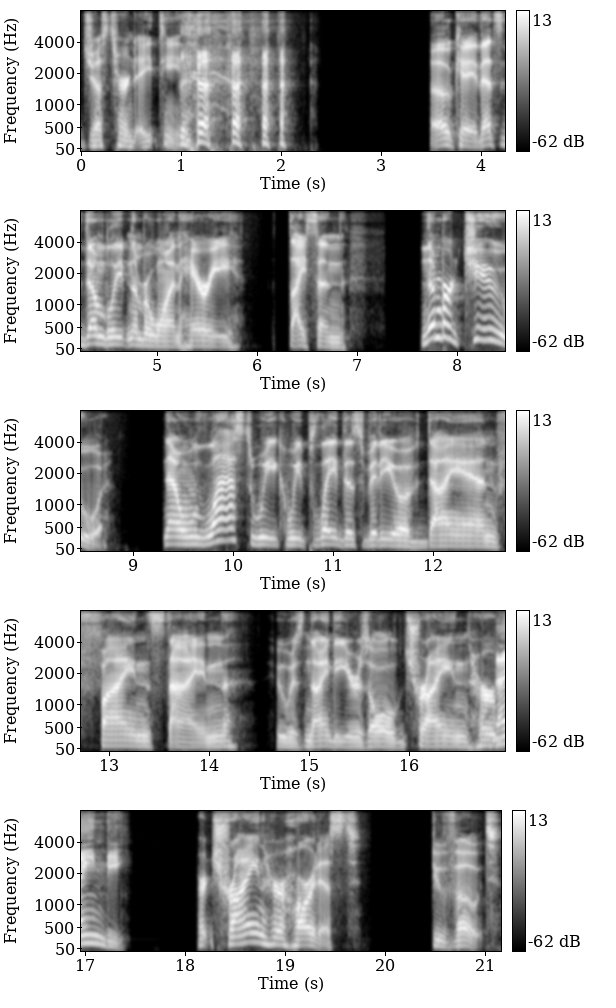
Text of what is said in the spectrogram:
just turned 18. okay, that's dumb bleep number one, Harry Sisson. Number two. Now, last week we played this video of Dianne Feinstein, who was 90 years old, trying her, 90. her trying her hardest to vote.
